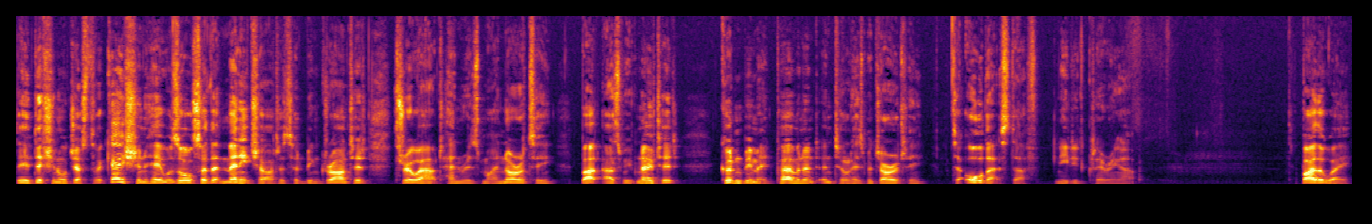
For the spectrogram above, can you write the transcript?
The additional justification here was also that many charters had been granted throughout Henry's minority, but, as we've noted, couldn't be made permanent until his majority, so all that stuff needed clearing up. By the way,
